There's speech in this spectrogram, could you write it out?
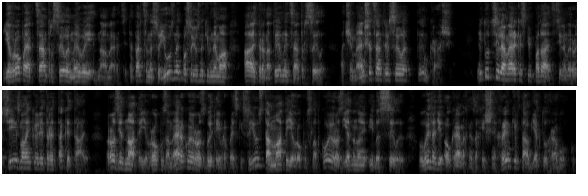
Європа як центр сили не вигідна Америці. Тепер це не союзник, бо союзників нема, а альтернативний центр сили. А чим менше центрів сили, тим краще. І тут цілі Америки співпадають з цілями Росії з маленької літери та Китаю. Роз'єднати Європу з Америкою, розбити Європейський Союз та мати Європу слабкою, роз'єднаною і безсилою у вигляді окремих незахищених ринків та об'єкту грабунку.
